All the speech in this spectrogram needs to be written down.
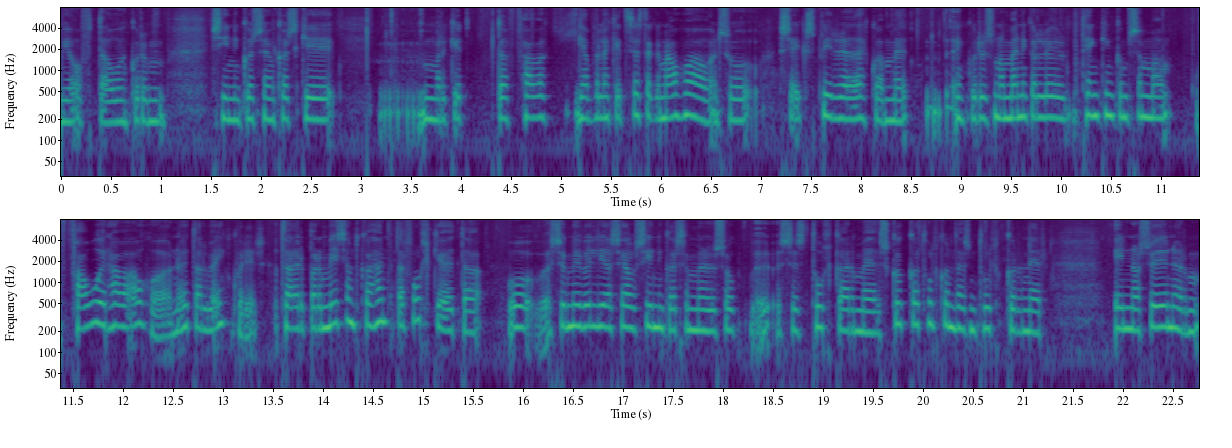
mjög ofta á einhverjum síningum sem kannski maður geta hafa jáfnvel ekkert sérstaklega áhuga á eins og Shakespeare eða eitthvað með einhverju svona menningarlegu tengingum sem að fáir hafa áhuga, nöðt alveg einhverjir. Það er bara misjamt hvað hendar fólki að þetta og sem ég vilja sjá síningar sem eru svo sérst, tólkar með skuggatólkun, þessum tólkurinn er inn á sviðinu,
